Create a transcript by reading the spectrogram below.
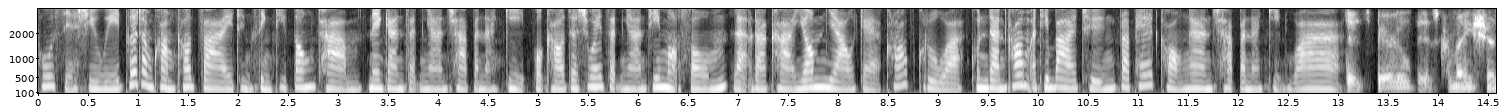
ผู้เสียชีวิต เพื่อทำความเข้าใจถึงสิ่งที่ต้องทำในการจัดงานชาปนกิจ พวกเขาจะช่วยจัดงานที่เหมาะสม และราคาย่อมยาวแก่ครอบครัว คุณดันข้อมอธิบายถึงประเภทของงานชาปนกิจว่า There's burial, there's cremation,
